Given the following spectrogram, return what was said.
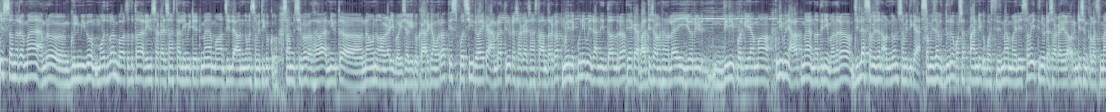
यस सन्दर्भमा हाम्रो गुल्मीको मधुबन बचत तथा ऋण सहकारी संस्था लिमिटेडमा म जिल्ला अनुगमन समितिको समसेवक अथवा नियुक्त नहुनु अगाडि भइसकेको कार्यक्रम र त्यसपछि रहेका हाम्रा तिनवटा सहकारी संस्था अन्तर्गत मैले कुनै पनि राजनीतिक दल र त्यहाँका भातृ सङ्गठनहरूलाई यो ऋण दिने प्रक्रियामा कुनै पनि हालतमा नदिने भनेर जिल्ला संयोजन अनुगमन समितिका संयोजक दुर्गा प्रसाद पाण्डेको उपस्थितिमा मैले सबै तिनवटा सहकारीलाई ओरिएन्टेसन क्लासमा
